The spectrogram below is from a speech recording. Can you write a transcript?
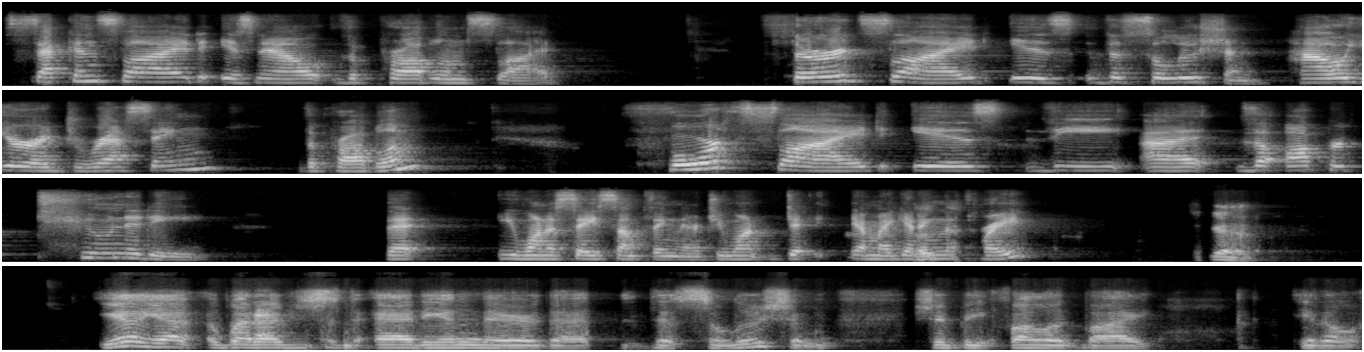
Second slide is now the problem slide. Third slide is the solution, how you're addressing the problem. Fourth slide is the uh, the opportunity that you want to say something there. Do you want? Am I getting this right? Yeah, yeah, yeah. But okay. I just add in there that the solution should be followed by you know,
